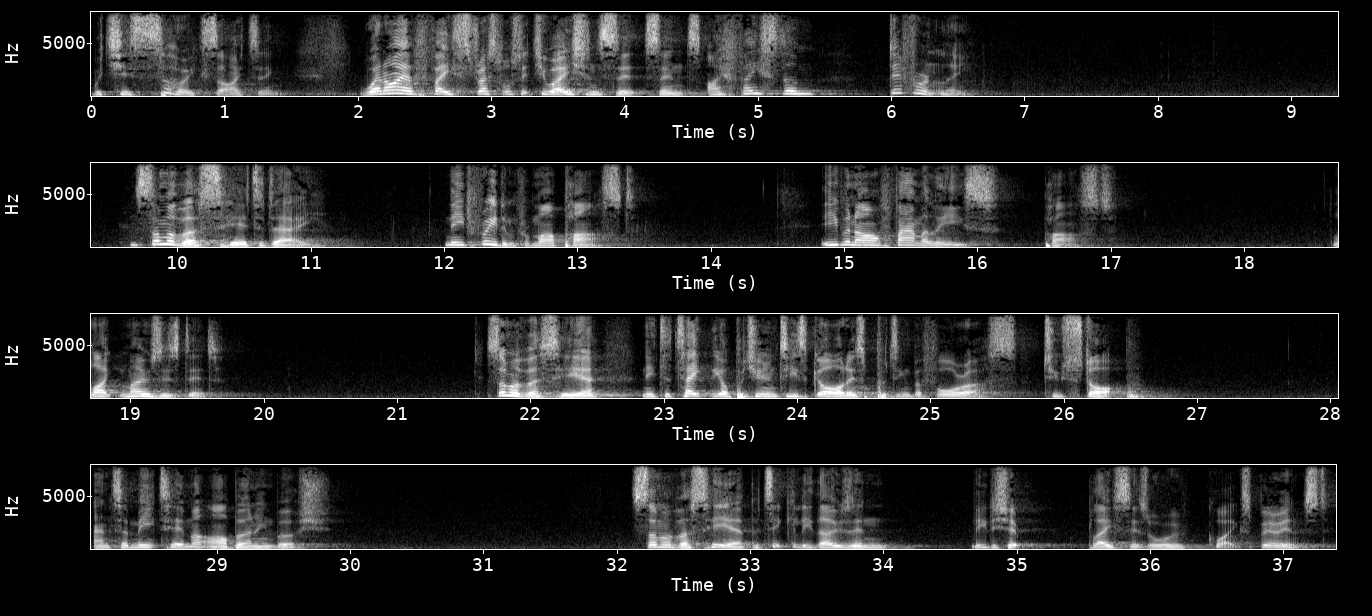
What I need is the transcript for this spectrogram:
which is so exciting. When I have faced stressful situations since, I face them differently. And some of us here today need freedom from our past, even our family's past. Like Moses did. Some of us here need to take the opportunities God is putting before us to stop and to meet Him at our burning bush. Some of us here, particularly those in leadership places or quite experienced,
